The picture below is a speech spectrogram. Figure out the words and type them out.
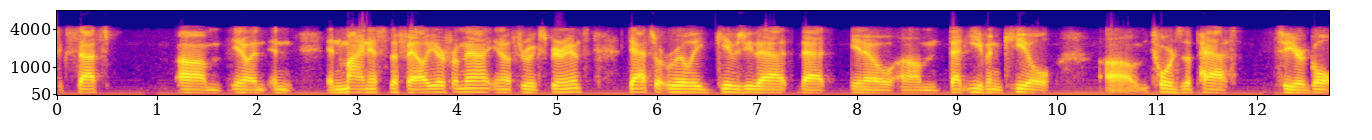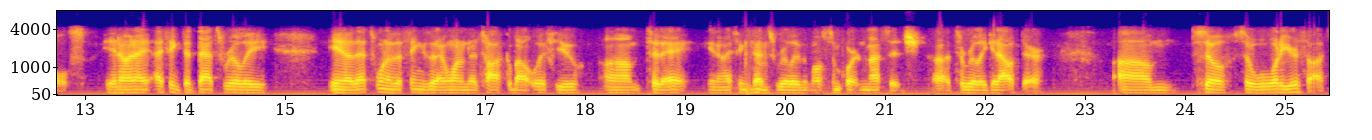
success, um, you know, and, and, and minus the failure from that, you know, through experience, that's what really gives you that, that, you know, um, that even keel um, towards the path to your goals, you know, and I, I think that that's really, you know, that's one of the things that I wanted to talk about with you um, today. You know, I think mm-hmm. that's really the most important message uh, to really get out there. Um, so, so what are your thoughts?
